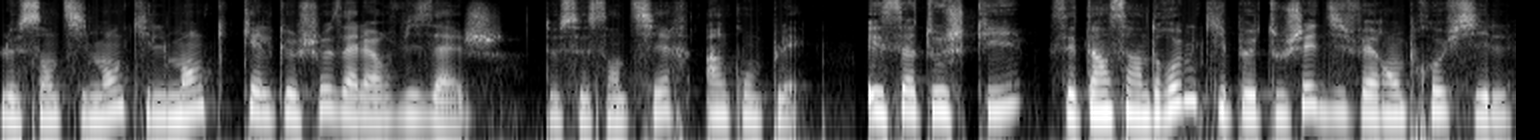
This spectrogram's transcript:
le sentiment qu'il manque quelque chose à leur visage, de se sentir incomplet. Et ça touche qui? C'est un syndrome qui peut toucher différents profils,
